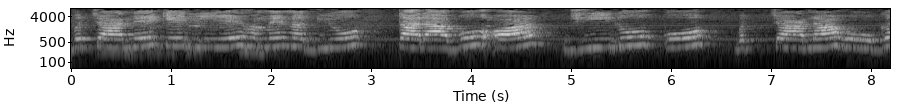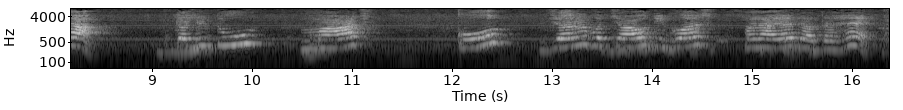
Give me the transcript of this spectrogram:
बचाने के लिए हमें नदियों, तालाबों और झीलों को बचाना होगा। 22 मार्च को जल बचाओ दिवस मनाया जाता है।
